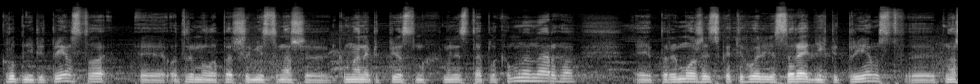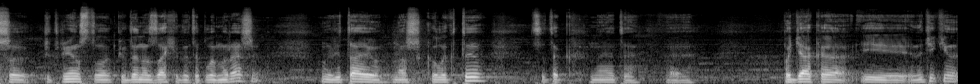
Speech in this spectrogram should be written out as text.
крупні підприємства е, отримало перше місце наше комунальне підприємство Хмельницьке теплокомуненерго. Е, Переможець в категорії середніх підприємств е, наше підприємство Південно-Західне тепломережі. Ну, Вітаю наш колектив. Це так, знаєте, е, подяка і не тільки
